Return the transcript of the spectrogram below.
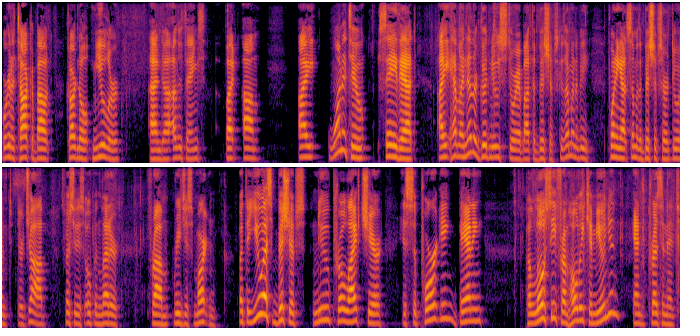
We're going to talk about Cardinal Mueller and uh, other things. But um, I wanted to say that I have another good news story about the bishops because I'm going to be pointing out some of the bishops aren't doing their job, especially this open letter from Regis Martin. But the U.S. bishop's new pro life chair is supporting banning Pelosi from Holy Communion and President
